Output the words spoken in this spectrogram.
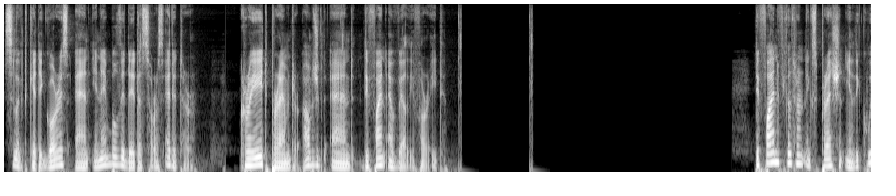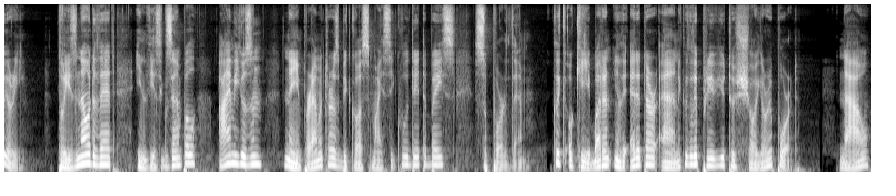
select categories and enable the data source editor. Create parameter object and define a value for it. Define filtering expression in the query. Please note that in this example, I'm using name parameters because MySQL database support them. Click OK button in the editor and click the preview to show your report. Now,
